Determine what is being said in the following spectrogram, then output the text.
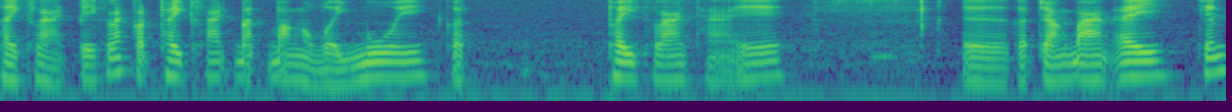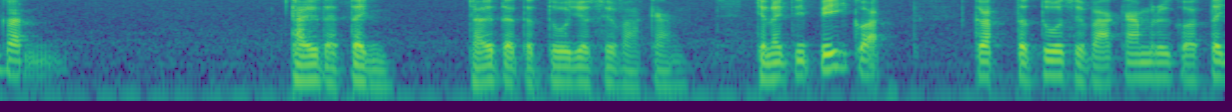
ភ័យខ្លាចពេលខ្លះគាត់ភ័យខ្លាចបាត់បង់អ្វីមួយគាត់ភ័យខ្លាចថាអេអឺគាត់ចង់បានអីអញ្ចឹងគាត់ត្រូវតែទិញត្រូវតែទទួលយកសេវាកម្មចំណុចទី2គាត់គាត់ទទួលសេវាកម្មឬក៏ទិញ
